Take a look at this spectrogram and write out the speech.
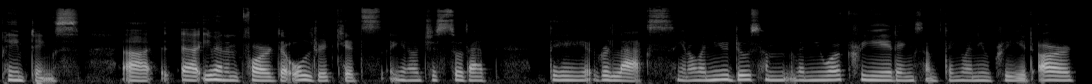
paintings, uh, uh, even for the older kids, you know, just so that they relax. You know, when you do some, when you are creating something, when you create art,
